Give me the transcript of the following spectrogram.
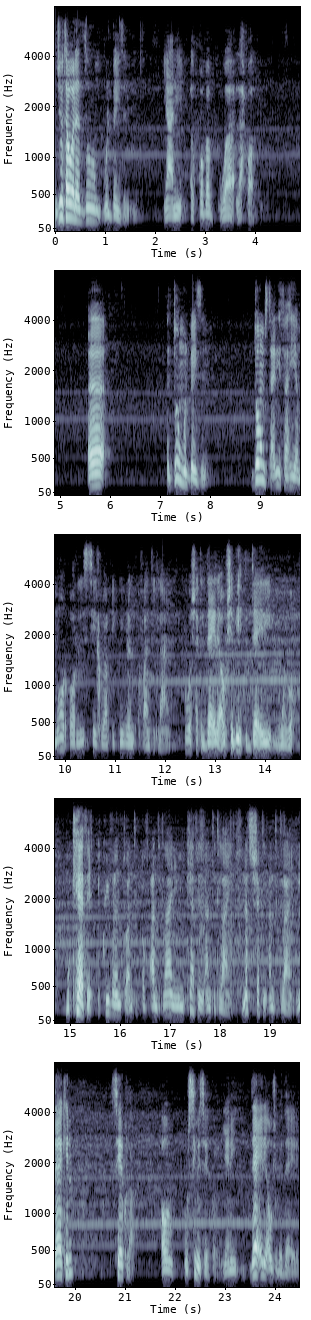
نجو توا لل dome وال basin يعني القبب والأحواض. أه ال dome وال basin. domes تعريفها هي more or less circular equivalent of anticline. هو شكل دائري أو شبيه بالدائري مكافئ equivalent to anti of anticline يعني مكافئ لل anticline نفس شكل ال anticline لكن circular أو semi circular يعني دائري أو شبه دائري.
